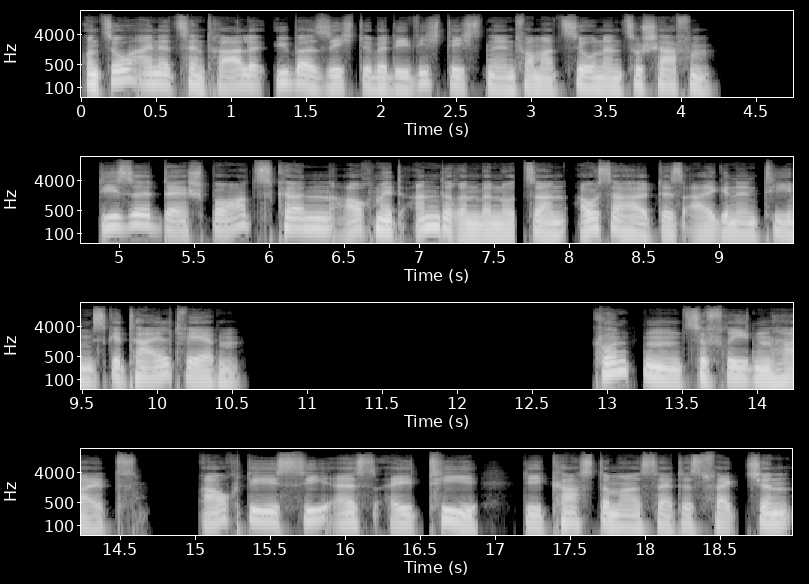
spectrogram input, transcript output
und so eine zentrale Übersicht über die wichtigsten Informationen zu schaffen. Diese Dashboards können auch mit anderen Benutzern außerhalb des eigenen Teams geteilt werden. Kundenzufriedenheit Auch die CSAT die Customer Satisfaction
